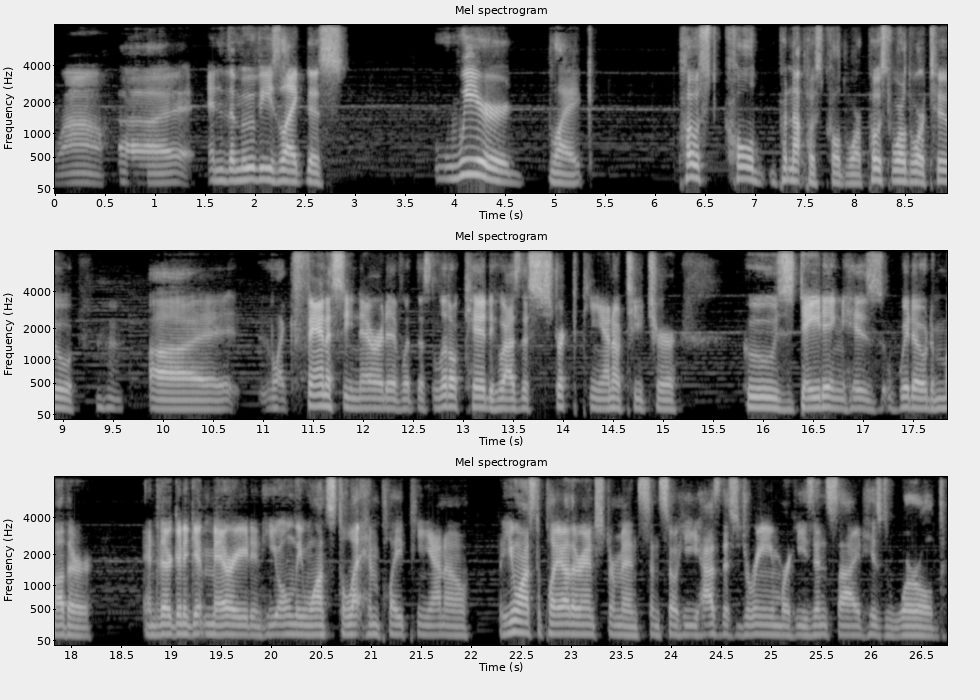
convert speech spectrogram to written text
wow. Uh, and the movie's like this weird, like, post Cold, but not post Cold War, post World War II, Mhm. uh, like fantasy narrative with this little kid who has this strict piano teacher who's dating his widowed mother, and they're gonna get married, and he only wants to let him play piano, but he wants to play other instruments, and so he has this dream where he's inside his world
